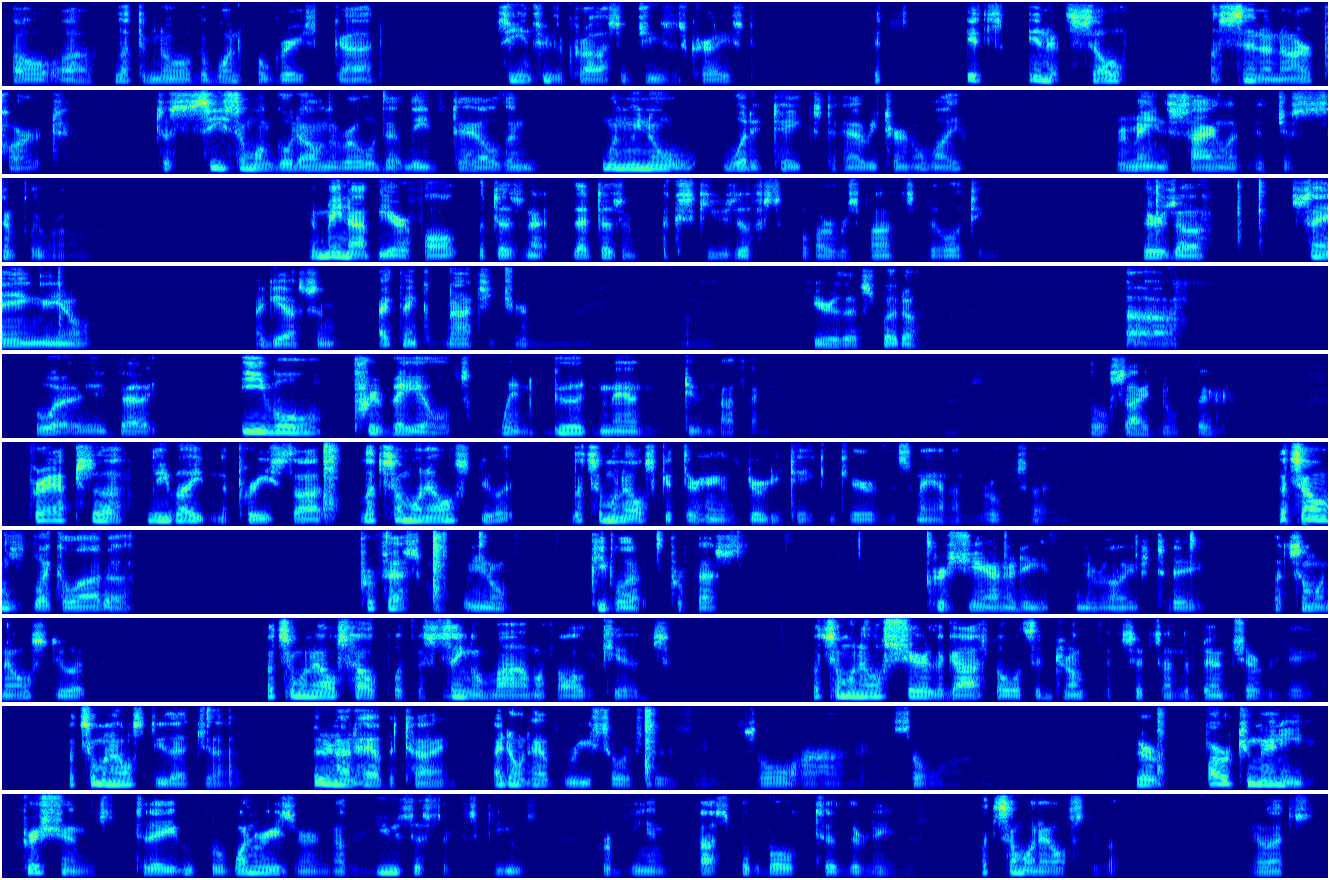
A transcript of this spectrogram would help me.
how uh, let them know of the wonderful grace of God, seen through the cross of Jesus Christ. It's it's in itself a sin on our part to see someone go down the road that leads to hell. Then, when we know what it takes to have eternal life, remain silent is just simply wrong. It may not be our fault, but doesn't that doesn't excuse us of our responsibility. There's a saying, you know, I guess, and I think of Nazi Germany when I, when I hear this, but uh, uh, what the evil prevails when good men do nothing. Little side note there. Perhaps uh, Levite and the priest thought, let someone else do it. Let someone else get their hands dirty taking care of this man on the roadside. That sounds like a lot of profess, you know, people that profess Christianity in their lives today. Let someone else do it. Let someone else help with a single mom with all the kids. Let someone else share the gospel with the drunk that sits on the bench every day. Let someone else do that job. I do not have the time. I don't have resources, and so on and so on. There are far too many Christians today who, for one reason or another, use this excuse for being hospitable to their neighbors. Let someone else do it. You know, that's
